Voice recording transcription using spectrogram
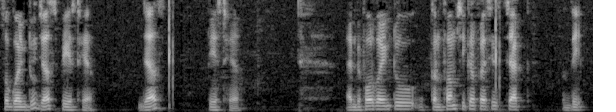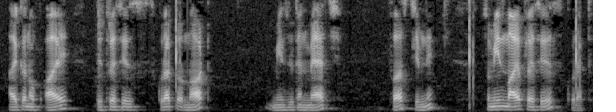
so going to just paste here just paste here and before going to confirm secret phrases check the icon of i this phrase is correct or not means you can match first chimney. So means my phrase is correct.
